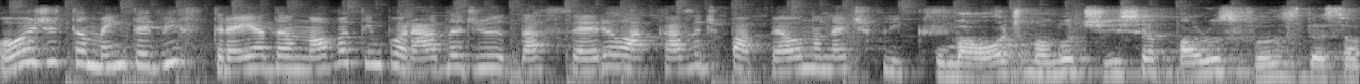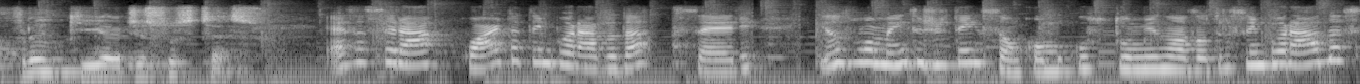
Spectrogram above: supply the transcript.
Hoje também teve estreia da nova temporada de, da série La Casa de Papel na Netflix. Uma ótima notícia para os fãs dessa franquia de sucesso. Essa será a quarta temporada da série e os momentos de tensão, como costume nas outras temporadas,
